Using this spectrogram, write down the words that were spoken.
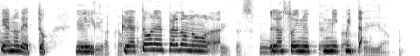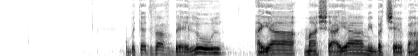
gli hanno detto il Creatore perdonò la sua iniquità באייר. ובט"ו באלול היה מה שהיה מבת שבע,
